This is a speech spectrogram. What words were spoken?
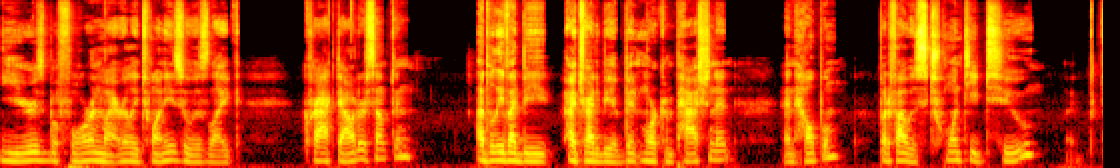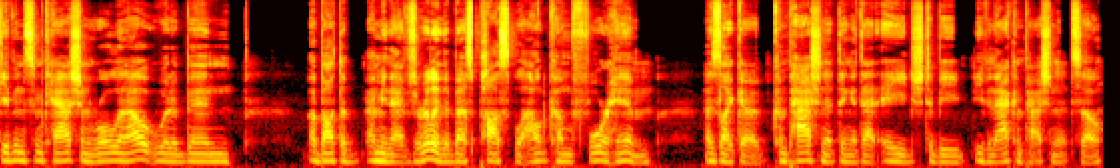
years before in my early twenties who was like cracked out or something, I believe I'd be I try to be a bit more compassionate and help them. But if I was twenty two, giving some cash and rolling out would have been about the I mean that was really the best possible outcome for him as like a compassionate thing at that age to be even that compassionate. So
